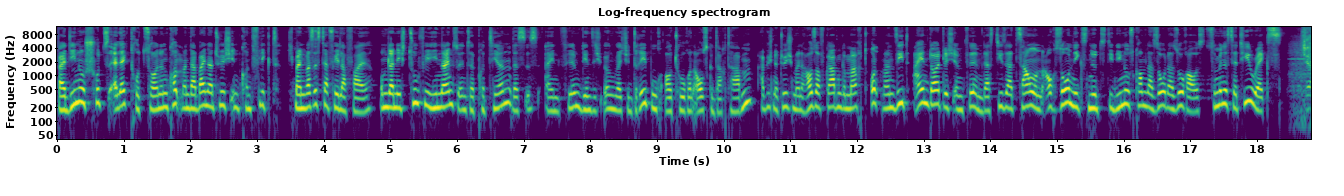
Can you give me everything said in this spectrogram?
Bei Dino-Schutz-Elektrozäunen kommt man dabei natürlich in Konflikt. Ich meine, was ist der Fehlerfall? Um da nicht zu viel hinein zu interpretieren, das ist ein Film, den sich irgendwelche Drehbuchautoren ausgedacht haben, habe ich natürlich meine Hausaufgaben gemacht und man sieht eindeutig im Film, dass dieser Zaun auch so nichts nützt. Die Dinos kommen da so oder so raus. Zumindest der T-Rex. Tja,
